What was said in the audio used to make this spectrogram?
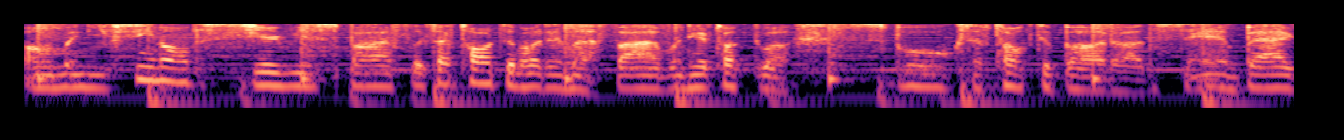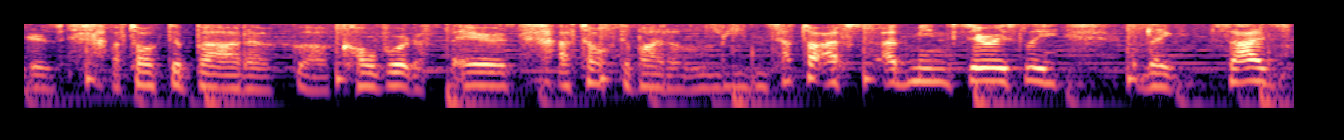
um, and you've seen all the serious spy flicks, I've talked about MI5 on here. I've talked about Spooks. I've talked about uh, the Sandbaggers. I've talked about uh, uh, Covert Affairs. I've talked about Allegiance. I've talked. i mean, seriously, like science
